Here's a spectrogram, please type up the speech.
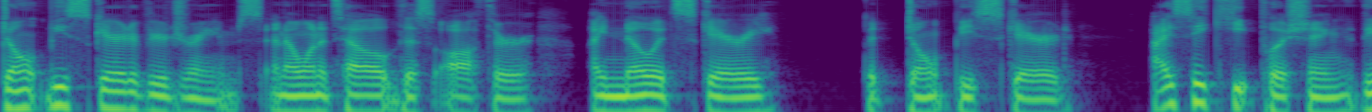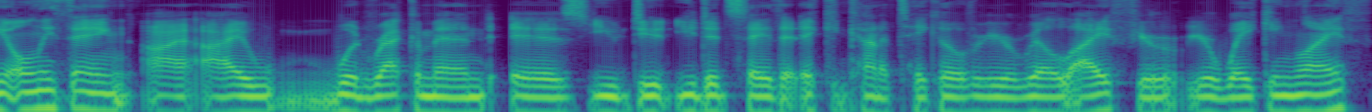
Don't be scared of your dreams. And I want to tell this author, I know it's scary, but don't be scared. I say keep pushing. The only thing I, I, would recommend is you do you did say that it can kind of take over your real life, your your waking life.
